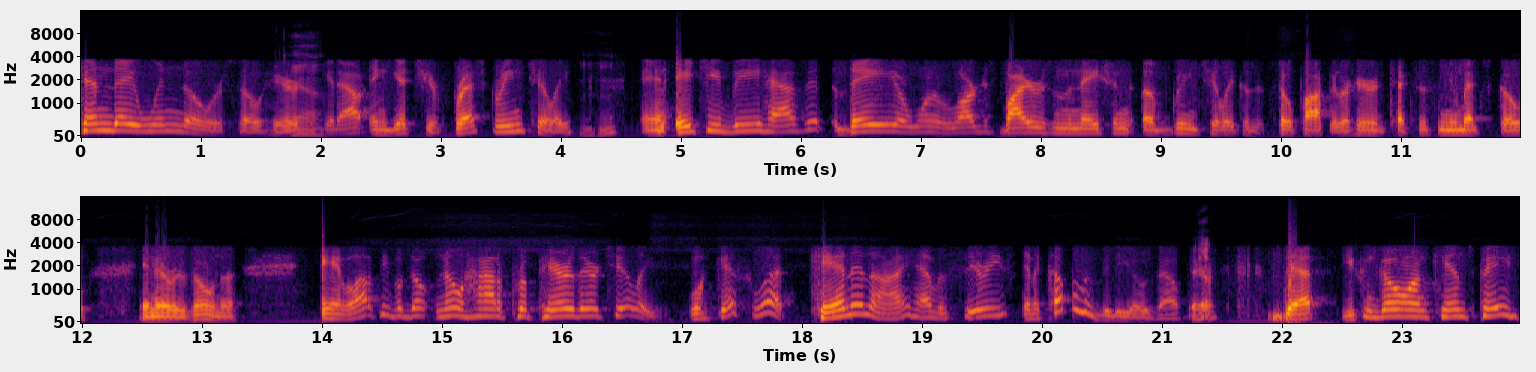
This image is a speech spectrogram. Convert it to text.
ten day window or so here Yeah. to get out and get your fresh green chili. Mhm. And HEB has it. They are one of the largest buyers in the nation of green chili because it's so popular here in Texas and New Mexico and Arizona. And a lot of people don't know how to prepare their chili. Well, guess what? Ken and I have a series and a couple of videos out there Yep. that you can go on Ken's page,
